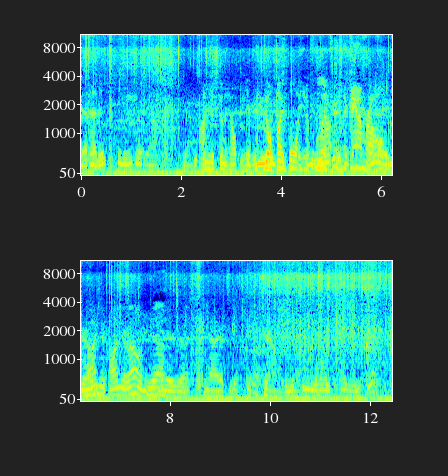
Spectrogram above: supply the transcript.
Yeah, it is. It is. Uh, I'm just going to help you. Here. you- no, I don't want you to flip in the camera. Yeah, if you're on your on your own. Yeah. It is. Uh, yeah, it's, it's, it's a challenge. and it's going to be a hard, hard one to flip.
